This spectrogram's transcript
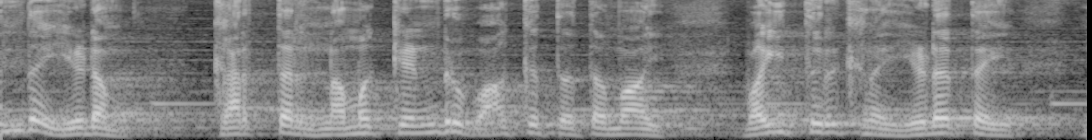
எந்த இடம் கர்த்தர் நமக்கென்று வாக்குத்தத்தமாய் வைத்திருக்கிற இடத்தை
